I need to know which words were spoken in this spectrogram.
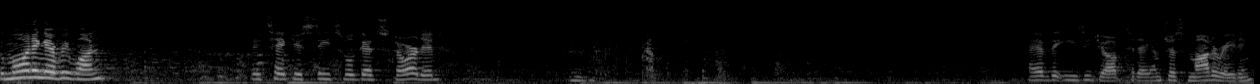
Good morning, everyone. If you take your seats, we'll get started. I have the easy job today. I'm just moderating.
